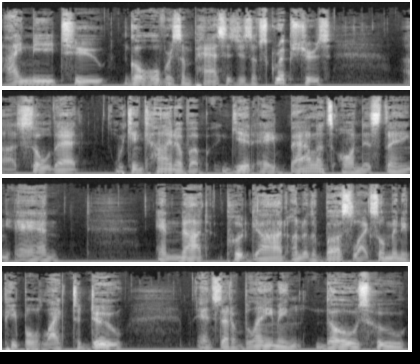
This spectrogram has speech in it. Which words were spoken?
I need to go over some passages of scriptures uh, so that we can kind of uh, get a balance on this thing and and not put God under the bus like so many people like to do instead of blaming those who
